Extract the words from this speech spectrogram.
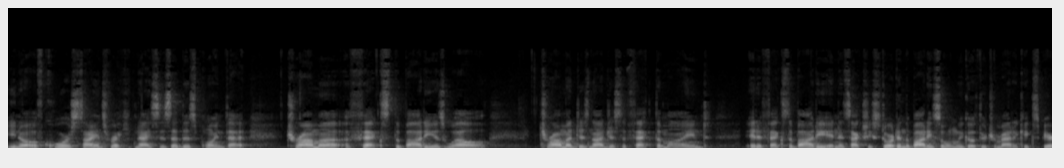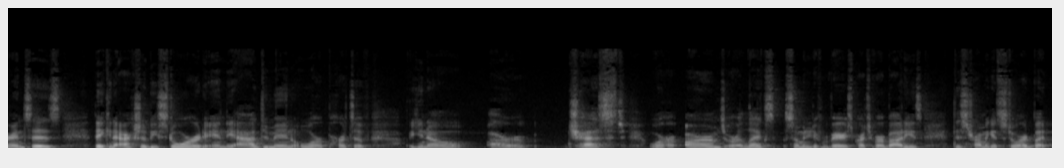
You know, of course, science recognizes at this point that trauma affects the body as well. Trauma does not just affect the mind, it affects the body and it's actually stored in the body. So when we go through traumatic experiences, they can actually be stored in the abdomen or parts of, you know, our chest or our arms or our legs, so many different various parts of our bodies, this trauma gets stored. But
